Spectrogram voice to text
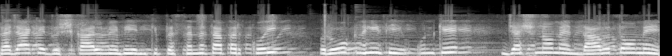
प्रजा के दुष्काल में भी इनकी प्रसन्नता पर कोई रोक नहीं थी। उनके जश्नों में, दावतों में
